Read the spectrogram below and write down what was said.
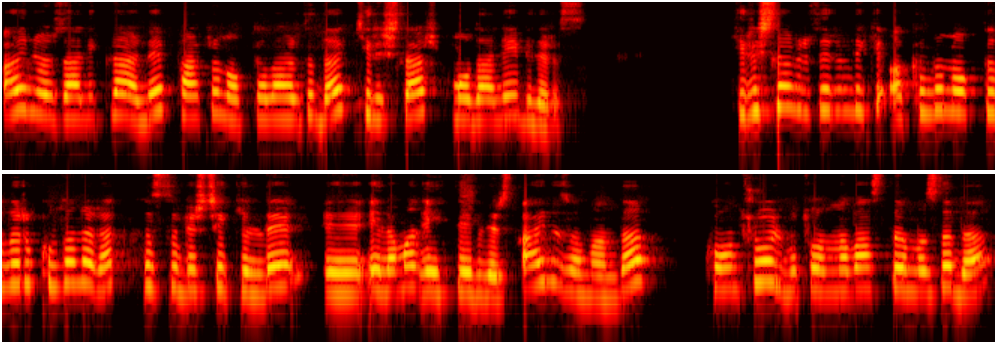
aynı özelliklerle farklı noktalarda da kirişler modelleyebiliriz. Kirişler üzerindeki akıllı noktaları kullanarak hızlı bir şekilde e, eleman ekleyebiliriz. Aynı zamanda kontrol butonuna bastığımızda da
